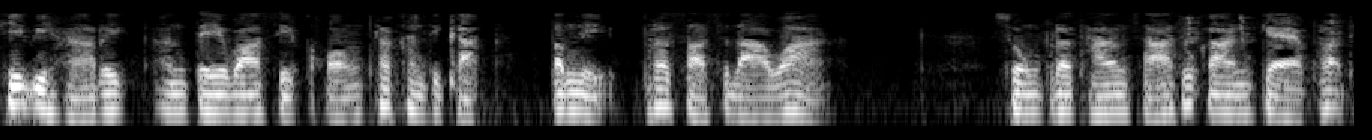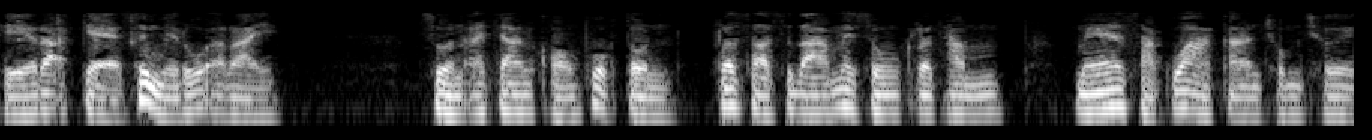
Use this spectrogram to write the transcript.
ที่วิหาริกอันเตวาสิกของพระคันธิกะตำหนิพระศาสดาว่า ทรงประทานสาธุการแก่พระเถระแก่ซึ่งไม่รู้อะไร ส่วนอาจารย์ของพวกตน พระศาสดาไม่ทรงกระทำ แม้สักว่าการชมเชย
